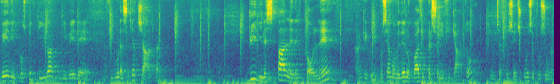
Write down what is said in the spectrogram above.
vede in prospettiva, quindi vede la figura schiacciata. Vidi le spalle del colle, anche qui possiamo vederlo quasi personificato, in un certo senso, come se fosse una,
